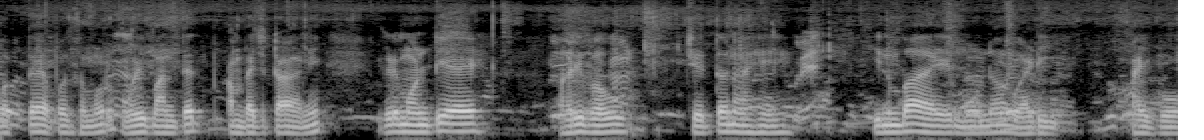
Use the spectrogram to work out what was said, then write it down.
बघताय आपण समोर होळी बांधतायत आंब्याच्या टाळाने. इकडे मोंटी आहे हरिभाऊ चेतन आहे इनबा आहे मोना वाडी भाईगो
